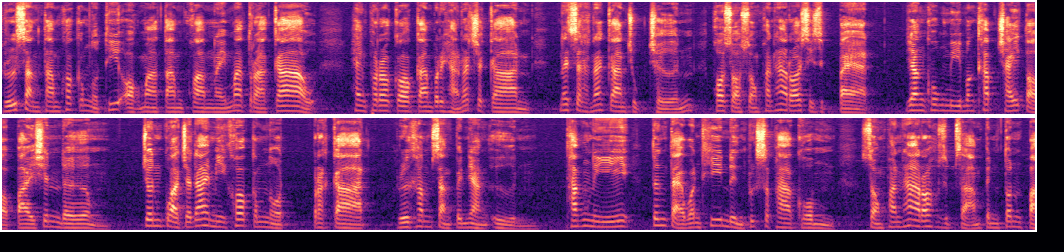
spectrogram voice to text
หรือสั่งตามข้อกำหนดที่ออกมาตามความในมาตรา 9 แห่งพรกการบริหารราชการ ในสถานการณ์ฉุกเฉิน พศ 2548 ยังคงมีบังคับใช้ต่อไปเช่นเดิม จนกว่าจะได้มีข้อกำหนด ประกาศ หรือคำสั่งเป็นอย่างอื่น ทั้งนี้ตั้งแต่วันที่ 1 พฤษภาคม 2563 เป็นต้นไป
